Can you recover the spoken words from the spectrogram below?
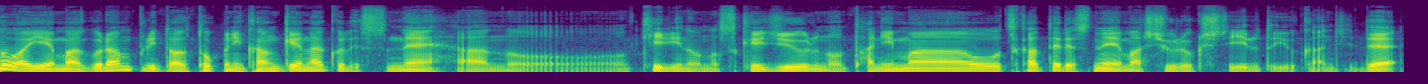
とはいえ、まあ、グランプリとは特に関係なくですね、あの、キリノのスケジュールの谷間を使ってですね、まあ、収録しているという感じで、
